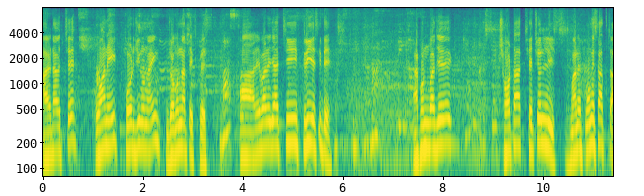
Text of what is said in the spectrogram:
আর এটা হচ্ছে one eight four zero nine Jagannath express আর এবারে যাচ্ছি থ্রি এসিতে এখন বাজে ছটা ছেচল্লিশ মানে পৌনে সাতটা।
